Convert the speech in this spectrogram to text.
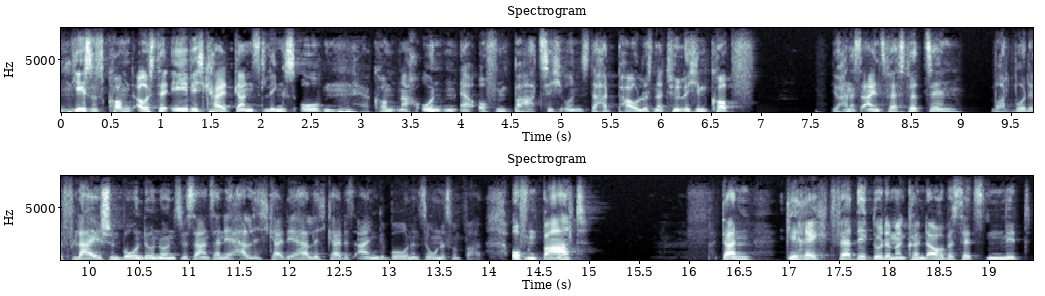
Jesus kommt aus der Ewigkeit ganz links oben. Er kommt nach unten, er offenbart sich uns. Da hat Paulus natürlich im Kopf Johannes 1, Vers 14. Wort wurde Fleisch und wohnte in uns. Wir sahen seine Herrlichkeit, die Herrlichkeit des eingeborenen Sohnes vom Vater. Offenbart. Dann gerechtfertigt oder man könnte auch übersetzen mit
